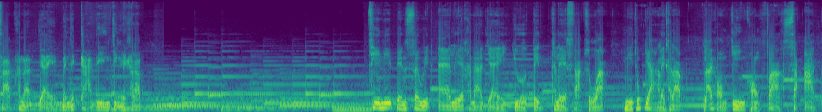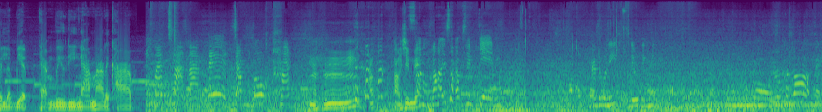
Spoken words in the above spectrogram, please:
สาบขนาดใหญ่บรรยากาศดีจริง ๆ เลยครับ ที่นี่เป็นสวิตแอเรียขนาดใหญ่อยู่ติดทะเลสาบสุวะ มีทุกอย่างเลยครับ ร้านของกินของฝากสะอาดเป็นระเบียบแถมวิวดีงามมากเลยครับ มัทฉาลาเต้จัมโบ้คัท อือหือเอาเอาชิมดิสองร้อยสามสิบเยนมาดูนี่ดูนี่นี่โอ้โหดูกระรอกเลย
